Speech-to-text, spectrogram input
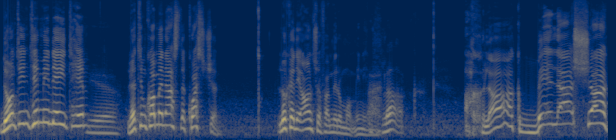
Don't intimidate him. Yeah. Let him come and ask the question. Look at the answer of Amir al-Mu'mineen. Ahlak bila shak.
